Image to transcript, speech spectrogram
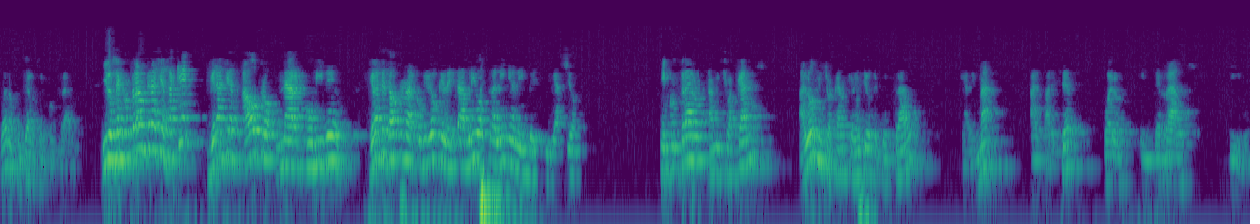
Bueno, pues ya los encontraron. ¿Y los encontraron gracias a qué? Gracias a otro narcovideo. Gracias a otro narcovideo que les abrió otra línea de investigación. Encontraron a michoacanos, a los michoacanos que habían sido secuestrados, que además al parecer, fueron enterrados vivos.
